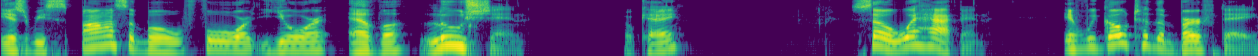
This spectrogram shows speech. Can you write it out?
is responsible for your evolution. Okay? So, what happened? If we go to the birthday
